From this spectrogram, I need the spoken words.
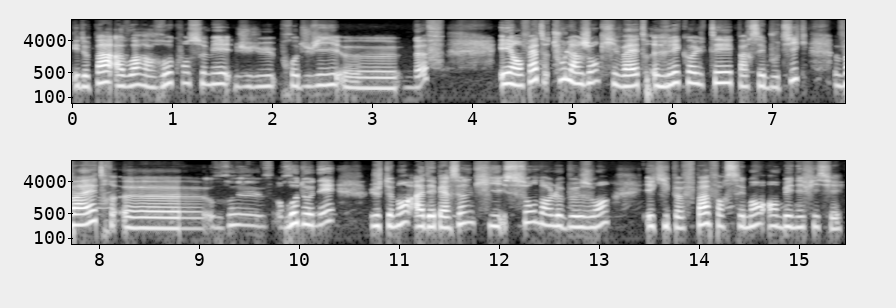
et de pas avoir à reconsommer du produit euh, neuf. Et en fait, tout l'argent qui va être récolté par ces boutiques va être euh, re- redonné justement à des personnes qui sont dans le besoin et qui peuvent pas forcément en bénéficier.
